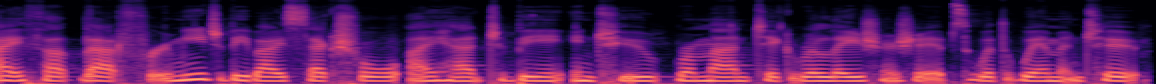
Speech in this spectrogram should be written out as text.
I thought that for me to be bisexual, I had to be into romantic relationships with women too.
